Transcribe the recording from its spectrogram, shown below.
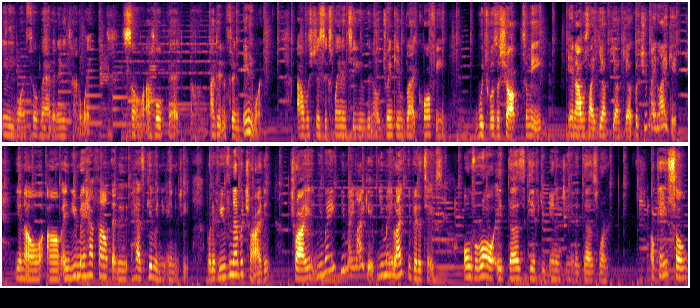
anyone feel bad in any kind of way. So I hope that um, I didn't offend anyone. I was just explaining to you, you know, drinking black coffee, which was a shock to me. And I was like, yuck, yuck, yuck. But you may like it, you know, um, and you may have found that it has given you energy. But if you've never tried it, try it. You may, you may like it. You may like the bitter taste. Overall, it does give you energy and it does work. Okay, so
